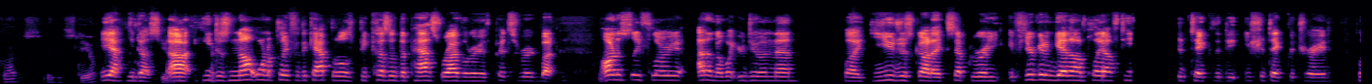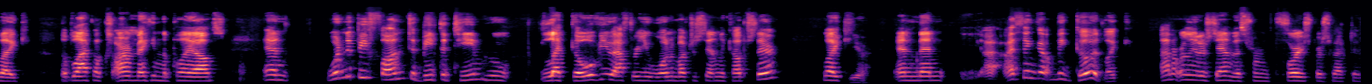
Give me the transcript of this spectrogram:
clause in his deal? Yeah, he does. He Uh, does. he does not want to play for the Capitals because of the past rivalry with Pittsburgh. But honestly, Fleury, I don't know what you're doing, man. Like you just gotta accept where you, if you're gonna get on a playoff team, you should take the you should take the trade. Like the Blackhawks aren't making the playoffs, and wouldn't it be fun to beat the team who let go of you after you won a bunch of Stanley Cups there? Like, Yeah. And then I, I think that would be good. Like, I don't really understand this from Fleury's perspective.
